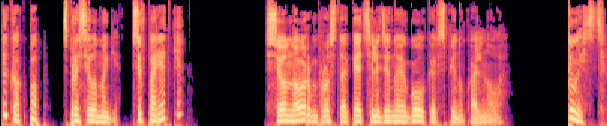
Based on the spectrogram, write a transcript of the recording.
«Ты как, пап?» — спросила Мэгги. «Все в порядке?» «Все норм, просто опять ледяной иголкой в спину кольнула». «То есть?»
